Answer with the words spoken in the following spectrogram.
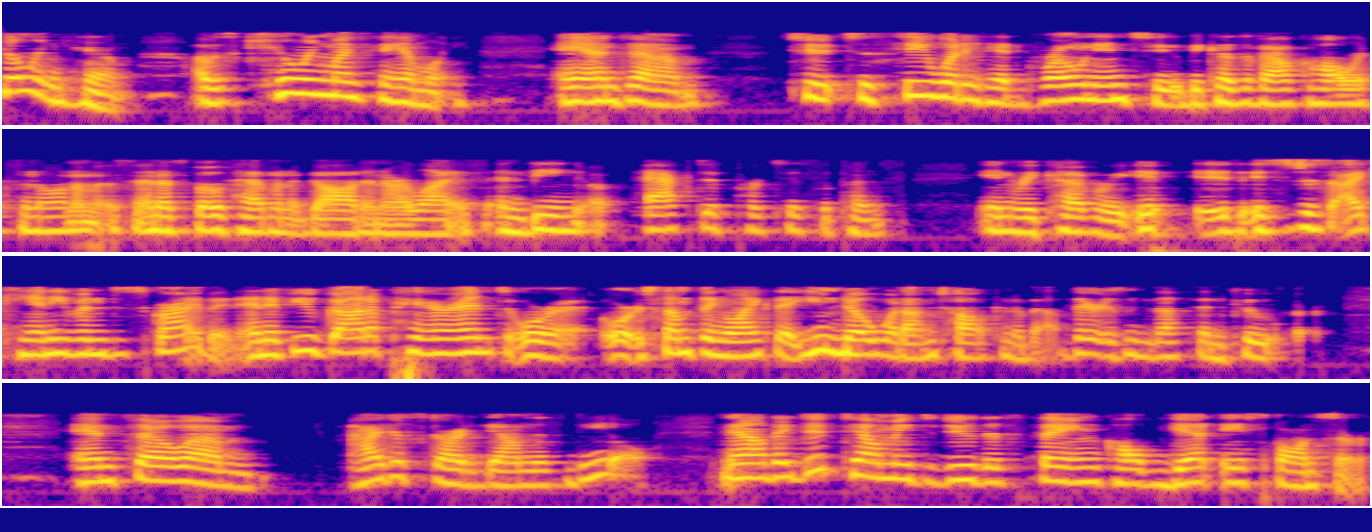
killing him. I was killing my family. And um to to see what it had grown into because of Alcoholics Anonymous and us both having a God in our life and being active participants in recovery. It, it, it's just I can't even describe it. And if you've got a parent or or something like that, you know what I'm talking about. There is nothing cooler. And so um, I just started down this deal. Now they did tell me to do this thing called get a sponsor.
